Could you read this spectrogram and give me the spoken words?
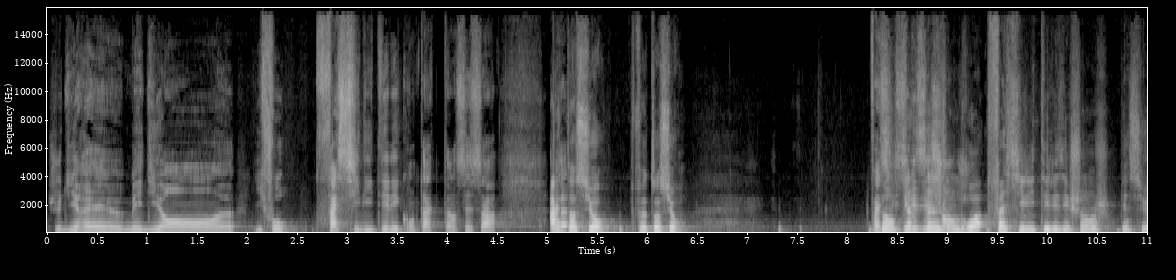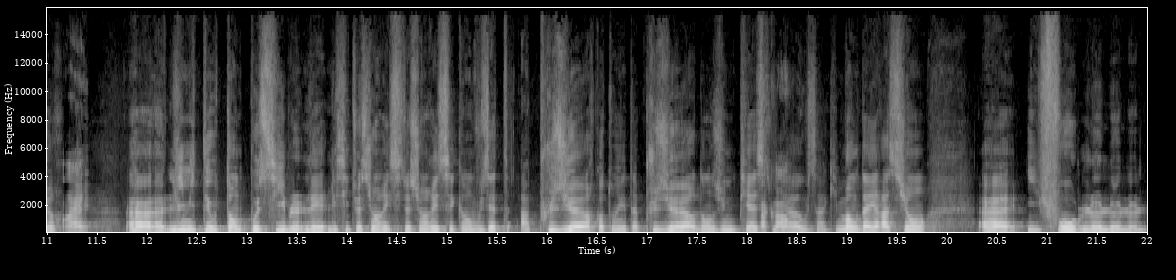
je dirais médian. il faut faciliter les contacts, hein, c'est ça? Attention, attention. Dans Faciliter les certains échanges. endroits, faciliter les échanges, bien sûr. Ouais. Euh, limiter autant que possible les, les situations à risque. Situations à risque, c'est quand vous êtes à plusieurs, quand on est à plusieurs dans une pièce où a- ça- qui manque d'aération. Euh, il faut le- le- le-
